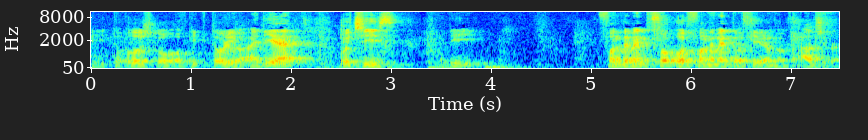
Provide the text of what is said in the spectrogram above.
the topological or pictorial idea, which is the so-called fundamental theorem of algebra.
